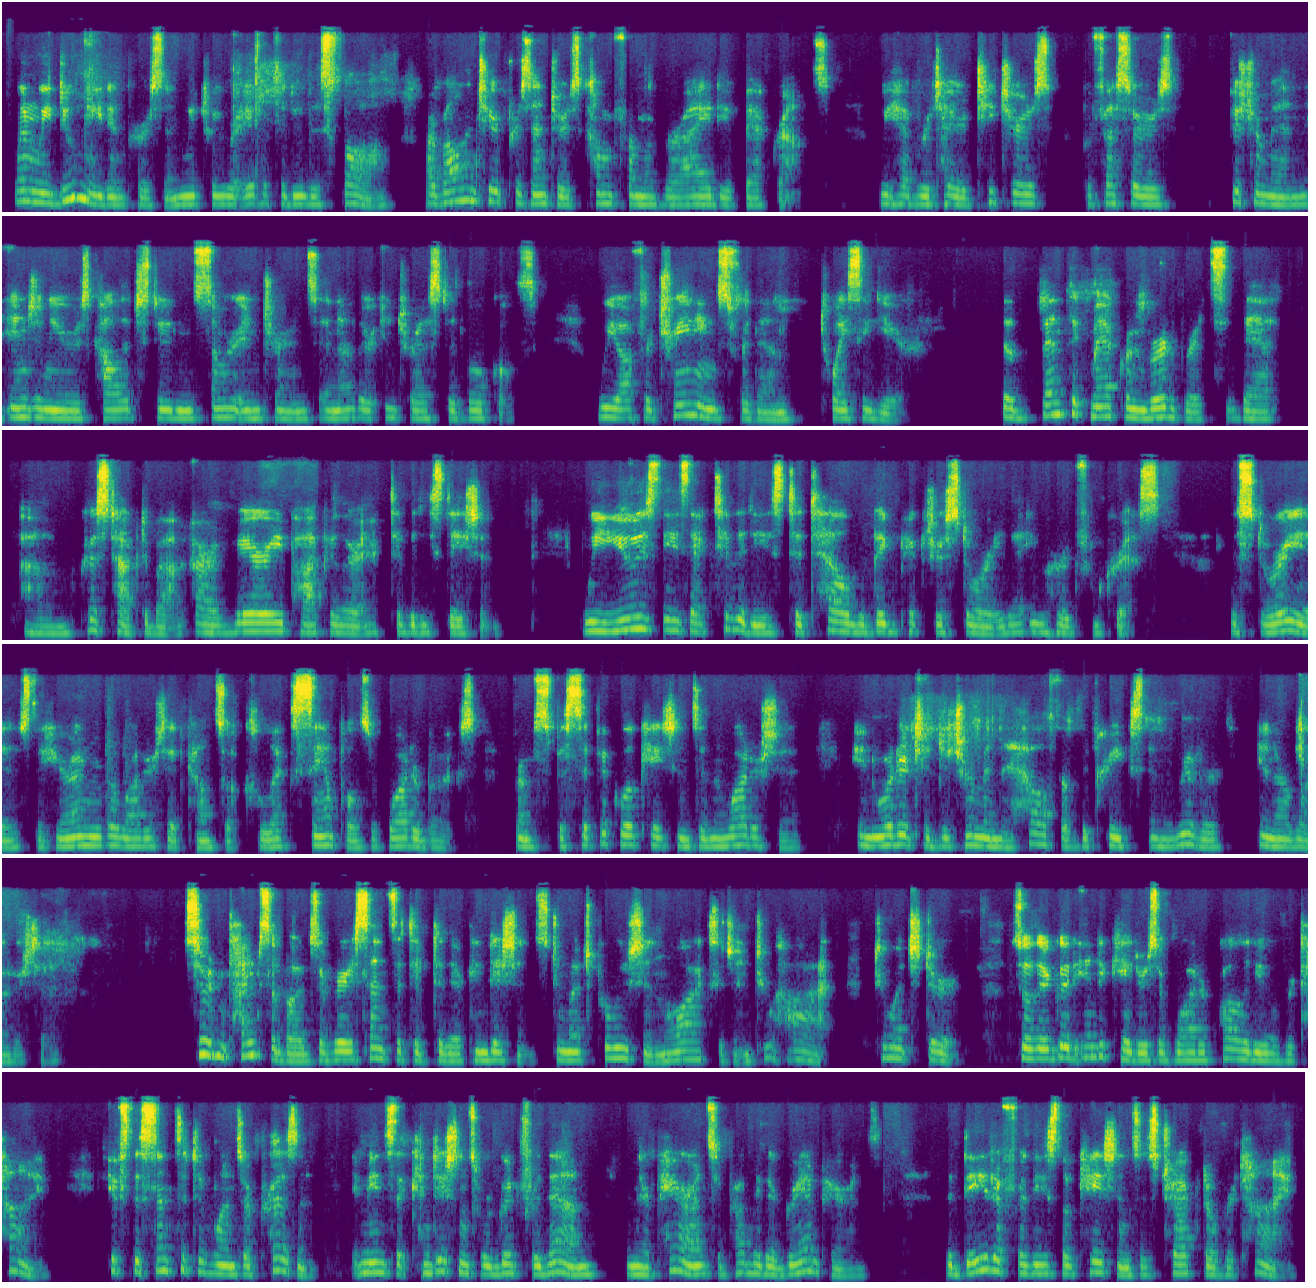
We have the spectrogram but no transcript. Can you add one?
When we do meet in person, which we were able to do this fall, our volunteer presenters come from a variety of backgrounds. We have retired teachers, professors, fishermen, engineers, college students, summer interns, and other interested locals. We offer trainings for them twice a year. The benthic macroinvertebrates that um, Chris talked about are a very popular activity station. We use these activities to tell the big picture story that you heard from Chris. The story is the Huron River Watershed Council collects samples of water bugs from specific locations in the watershed in order to determine the health of the creeks and the river in our watershed. Certain types of bugs are very sensitive to their conditions too much pollution, low oxygen, too hot, too much dirt. So they're good indicators of water quality over time. If the sensitive ones are present, it means that conditions were good for them and their parents and probably their grandparents. The data for these locations is tracked over time.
